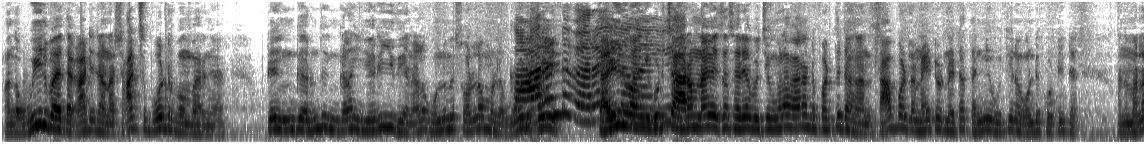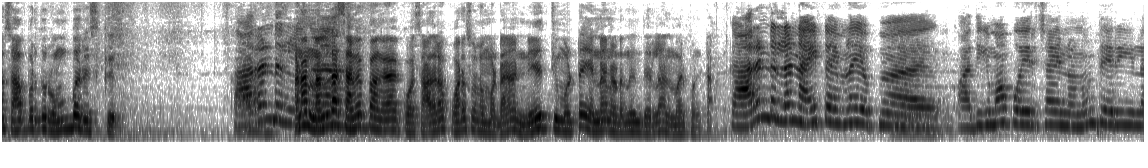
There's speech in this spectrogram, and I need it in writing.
அந்த உயிர் பயத்தை காட்டிட்டான். நான் ஷார்ட்ஸ் போட்டிருப்போம் பாருங்க. அப்படியே இங்க இருந்து இங்கெல்லாம் எரியுது. என்னால ஒண்ணுமே சொல்ல முடியல. ஓடி வேற போய் தயிர் வாங்கி குடிச்சு அரை மணி நேரம் சரியா போச்சு. இவங்களாம் வேணாண்டு படுத்துட்டாங்க. அந்த சாப்பாட்டுல நைட் ஒரு நைட்டா தண்ணி ஊத்தி நான் கொண்டு கொட்டிட்டேன். அந்த மாதிரிலாம் சாப்பிடுறது ரொம்ப ரிஸ்க் கரண்ட் இல்ல ஆனா நல்லா சமைப்பாங்க. கொ- அதெல்லாம் குறை சொல்ல மாட்டாங்க. நேத்து மட்டும் என்ன நடந்ததுன்னு தெரியல அந்த மாதிரி பண்ணிட்டான் கரண்ட் இல்ல நைட் டைம்ல எப்ப அதிகமா போயிருச்சா என்னன்னு தெரியல.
